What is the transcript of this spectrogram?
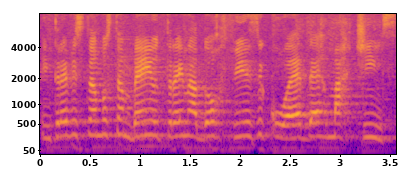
Entrevistamos também o treinador físico Éder Martins,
